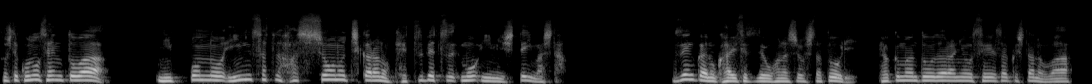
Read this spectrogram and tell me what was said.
そしてこの戦闘は日本の印刷発祥の力の決別も意味していました。前回の解説でお話をした通り、100万頭だらにを制作したのは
